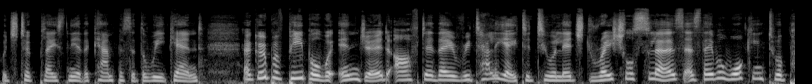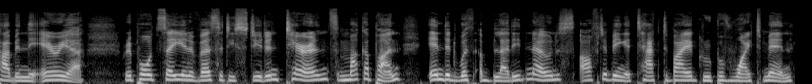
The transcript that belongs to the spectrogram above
which took place near the campus at the weekend. A group of people were injured after they retaliated to alleged racial slurs as they were walking to a pub in the area. Reports say university student Terence Makapan ended with a bloodied nose after being attacked by a group of white men.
